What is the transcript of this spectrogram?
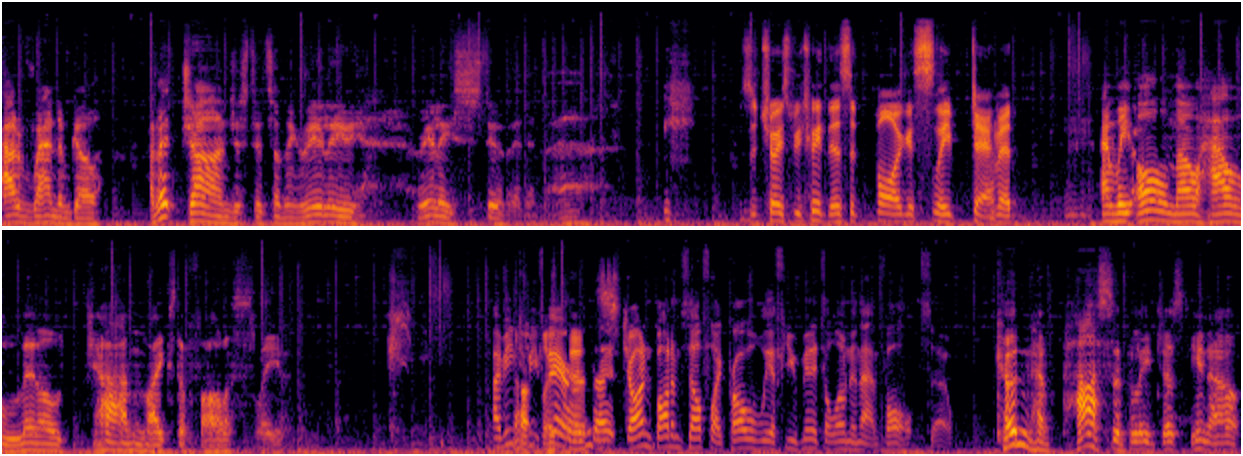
out of random go i bet john just did something really really stupid in there It's a choice between this and falling asleep. Damn it. And we all know how little john likes to fall asleep I mean, to be like fair, that uh, John bought himself like probably a few minutes alone in that vault. So couldn't have possibly just, you know,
